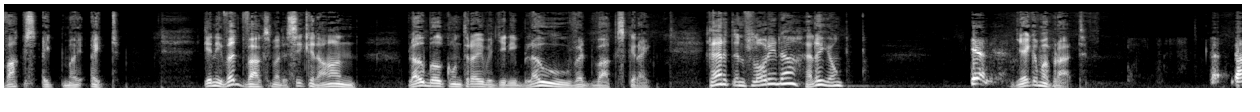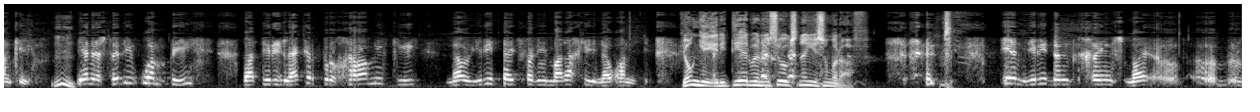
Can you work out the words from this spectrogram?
waks uit my uit. Geen die wit waks, maar dis seker aan bloubil kontry wat jy die blou-wit waks kry. Gert in Florida, hallo jong. Ja. Jy kom maar praat. Dankie. Hmm. Een is dit die oompie wat hierdie lekker programmetjie nou hierdie tyd van die middag hier nou aan. Jong, jy irriteer my nou so ek sny jou sommer af. een hierdie ding grens my uh, uh,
